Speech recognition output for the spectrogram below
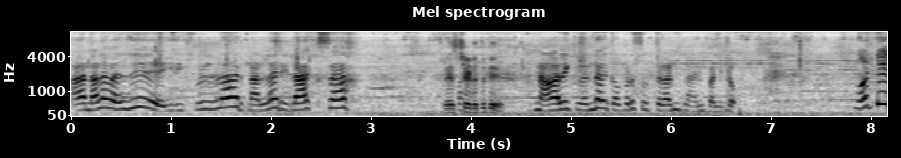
அதனால் வந்து இன்னைக்கு ஃபுல்லாக நல்லா ரிலாக்ஸாக ரெஸ்ட் எடுத்துட்டு? நாளைக்கு வந்து அதுக்கப்புறம் சுற்றலான்னு பிளான் பண்ணிட்டோம். மொட்டு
